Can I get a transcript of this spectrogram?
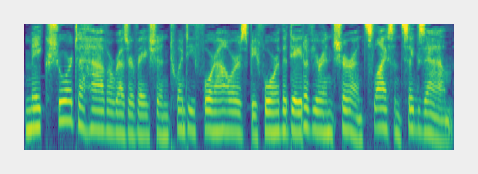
Make sure to have a reservation 24 hours before the date of your insurance license exam.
